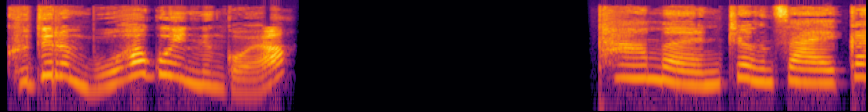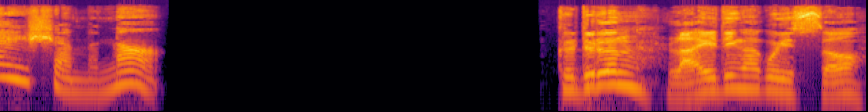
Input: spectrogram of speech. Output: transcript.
그들은 뭐 하고 있는 거야? 他们正在干什么呢？ 그들은 라이딩하고 있어.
